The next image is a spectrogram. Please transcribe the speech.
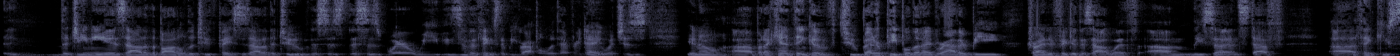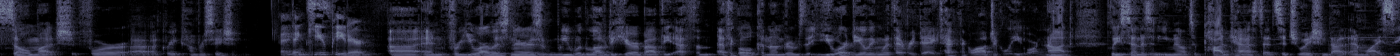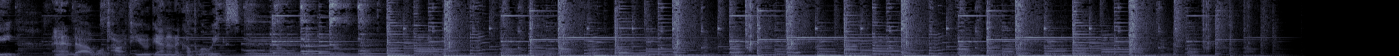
the genie is out of the bottle, the toothpaste is out of the tube. This is this is where we these are the things that we grapple with every day, which is you know. Uh, but I can't think of two better people that I'd rather be trying to figure this out with, um, Lisa and Steph. Uh, thank you so much for uh, a great conversation. Thanks. Thank you, Peter. Uh, and for you, our listeners, we would love to hear about the eth- ethical conundrums that you are dealing with every day, technologically or not. Please send us an email to podcast at situation.nyc, and uh, we'll talk to you again in a couple of weeks.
